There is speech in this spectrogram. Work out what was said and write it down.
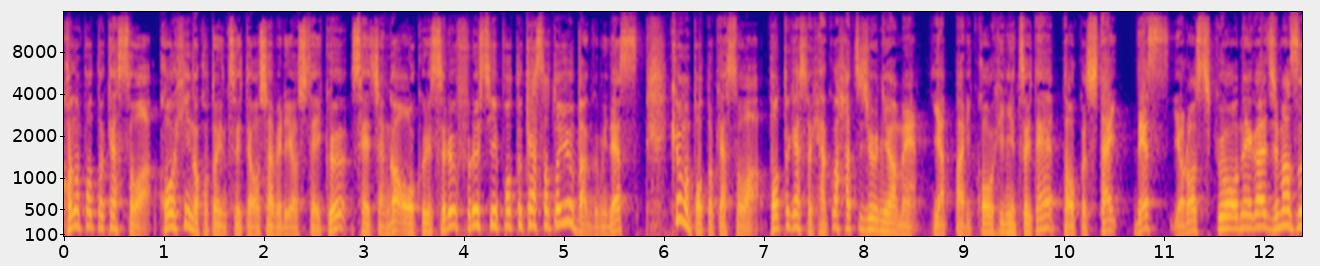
このポッドキャストはコーヒーのことについておしゃべりをしていく、せいちゃんがお送りするフルシティポッドキャストという番組です。今日のポッドキャストは、ポッドキャスト182話目、やっぱりコーヒーについてトークしたいです。よろしくお願いします。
